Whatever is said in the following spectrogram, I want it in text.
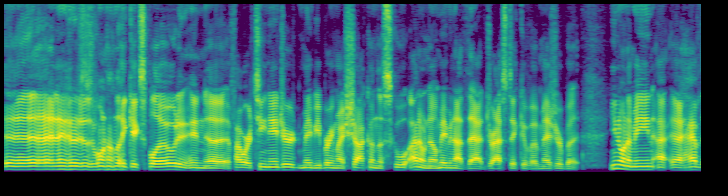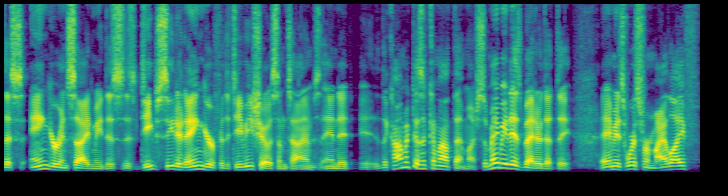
and I just want to like explode. And, uh, if I were a teenager, maybe bring my shotgun to school. I don't know, maybe not that drastic of a measure, but you know what I mean. I, I have this anger inside me, this this deep seated anger for the TV show sometimes, and it, it, the comic doesn't come out that much. So maybe it is better that the. I mean, it's worse for my life,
